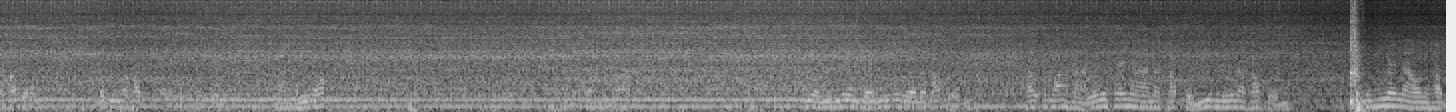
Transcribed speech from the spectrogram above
นะครับผม มาดูนะครับออโอเคอย่างอันนี้เนาะเครื่องนิ่งๆเดินนิ่งๆเลยนะครับ ผม ใครกำลังหารถไว้ใช้งานนะครับ ผมรุ่นนี้นะครับ ผมคุ้มแน่นอนนะครับ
